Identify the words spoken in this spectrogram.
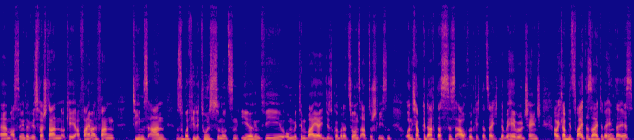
ähm, aus den Interviews verstanden, okay, auf einmal fangen Teams an, super viele Tools zu nutzen, irgendwie, um mit dem Buyer diese Kooperation abzuschließen. Und ich habe gedacht, das ist auch wirklich tatsächlich der Behavioral Change. Aber ich glaube, die zweite Seite dahinter ist,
